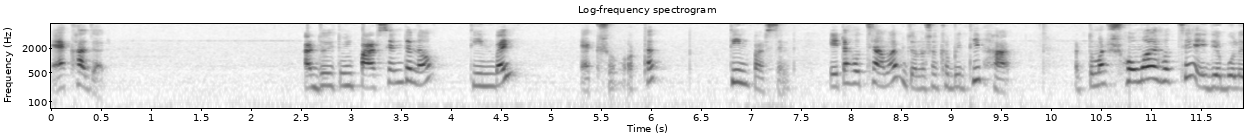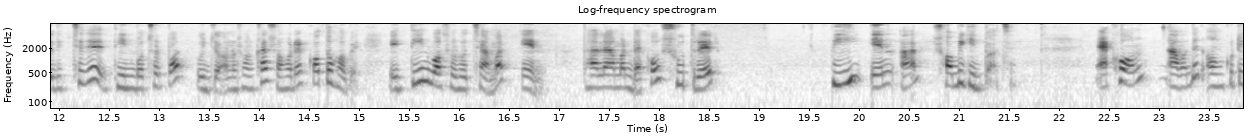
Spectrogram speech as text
এক হাজার। আর যদি তুমি পার্সেন্টে নাও, তিন বাই একশো, অর্থাৎ তিন পার্সেন্ট এটা হচ্ছে আমার জনসংখ্যা বৃদ্ধির হার। আর তোমার সময় হচ্ছে এই যে বলে দিচ্ছে যে তিন বছর পর ওই জনসংখ্যা শহরের কত হবে? এই তিন বছর হচ্ছে আমার এন তাহলে আমার দেখো সূত্রের পি এন আর সবই কিন্তু আছে। এখন আমাদের অঙ্কটি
